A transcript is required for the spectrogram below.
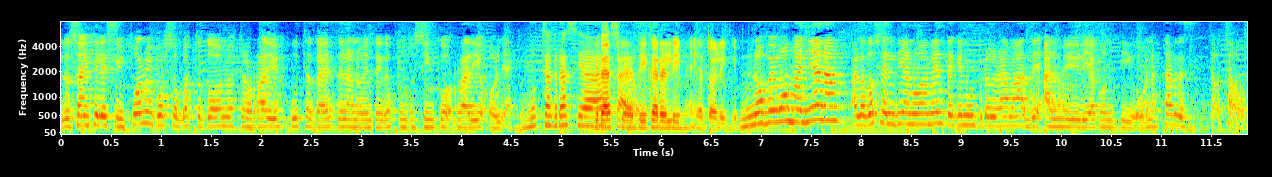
Los Ángeles Informe y por supuesto todos nuestros radio escucha a través de la 92.5 Radio Oleaje. Muchas gracias. Gracias Caro. a ti, Carolina, y a todo el equipo. Nos vemos mañana a las 12 del día nuevamente aquí en un programa de Al Mediodía contigo. Buenas tardes. Chao, chao.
